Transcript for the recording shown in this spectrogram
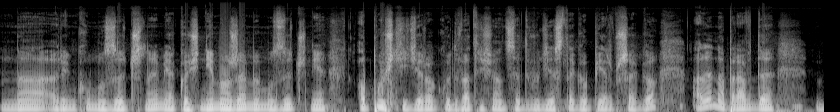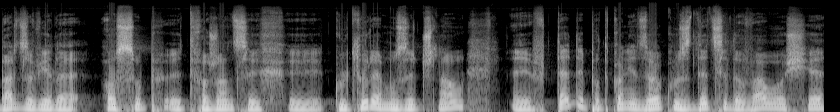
na rynku muzycznym. Jakoś nie możemy muzycznie opuścić roku 2021, ale naprawdę bardzo wiele osób y, tworzących y, kulturę muzyczną wtedy pod koniec roku zdecydowało się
